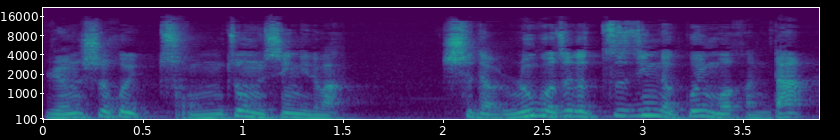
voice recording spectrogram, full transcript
人是会从众心理的吧？是的，如果这个资金的规模很大，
